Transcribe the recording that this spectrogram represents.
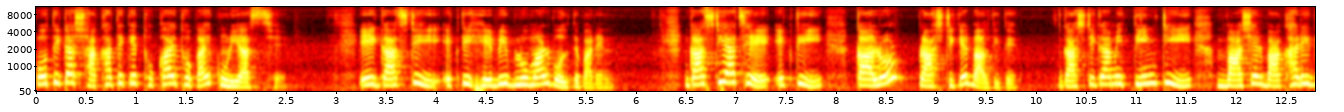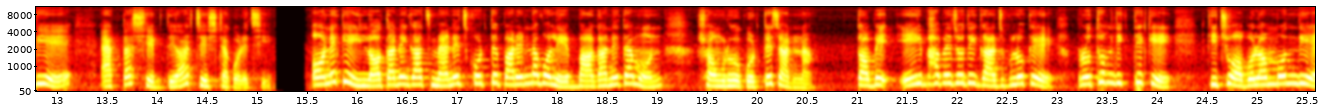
প্রতিটা শাখা থেকে থোকায় থোকায় কুঁড়ি আসছে। এই গাছটি একটি হেভি ব্লুমার বলতে পারেন। গাছটি আছে একটি কালো প্লাস্টিকের বালতিতে। গাছটিকে আমি তিনটি বাঁশের বাখারি দিয়ে একটা শেপ দেওয়ার চেষ্টা করেছি। অনেকেই লতানে গাছ ম্যানেজ করতে পারেন না বলে বাগানে তেমন সংগ্রহ করতে চান না। তবে এইভাবে যদি গাছগুলোকে প্রথম দিক থেকে কিছু অবলম্বন দিয়ে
